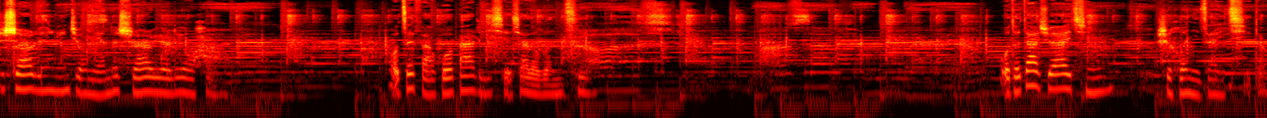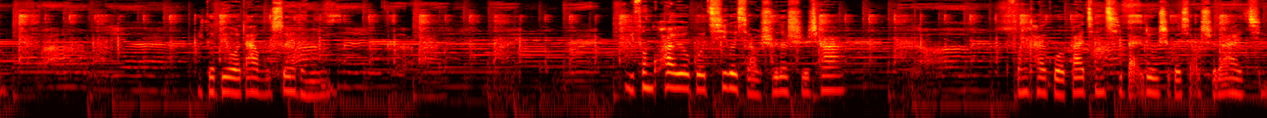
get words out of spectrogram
这是二零零九年的十二月六号，我在法国巴黎写下的文字。我的大学爱情是和你在一起的，一个比我大五岁的你，一份跨越过七个小时的时差，分开过八千七百六十个小时的爱情。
